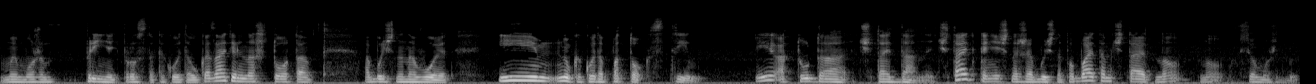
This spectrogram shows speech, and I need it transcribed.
мы можем принять просто какой-то указатель на что-то, обычно на void, и ну, какой-то поток, стрим, и оттуда читать данные. Читать, конечно же, обычно по байтам читают, но, но все может быть.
